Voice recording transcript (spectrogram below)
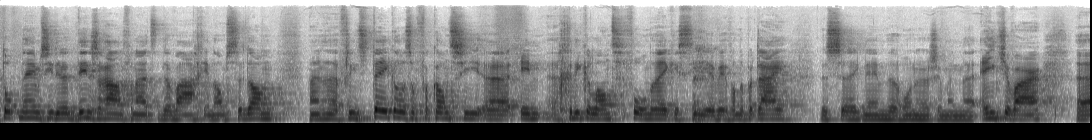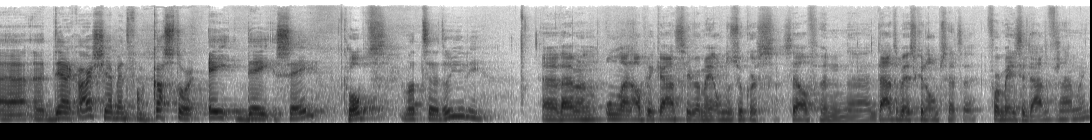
Topnames, iedere dinsdagavond vanuit De Waag in Amsterdam. Mijn uh, vriend Stekel is op vakantie uh, in Griekenland. Volgende week is hij uh, weer van de partij. Dus ik neem de honneurs in mijn eentje waar. Dirk Ars, jij bent van Castor EDC. Klopt. Wat doen jullie? wij hebben een online applicatie waarmee onderzoekers zelf hun database kunnen opzetten voor medische dataverzameling.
